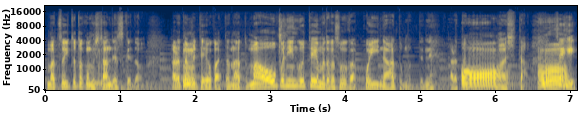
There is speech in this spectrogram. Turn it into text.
まあツイートとかもしたんですけど改めてよかったなと、まあオープニングテーマとかすごいかっこいいなと思ってね改めて見ました。うんぜひ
